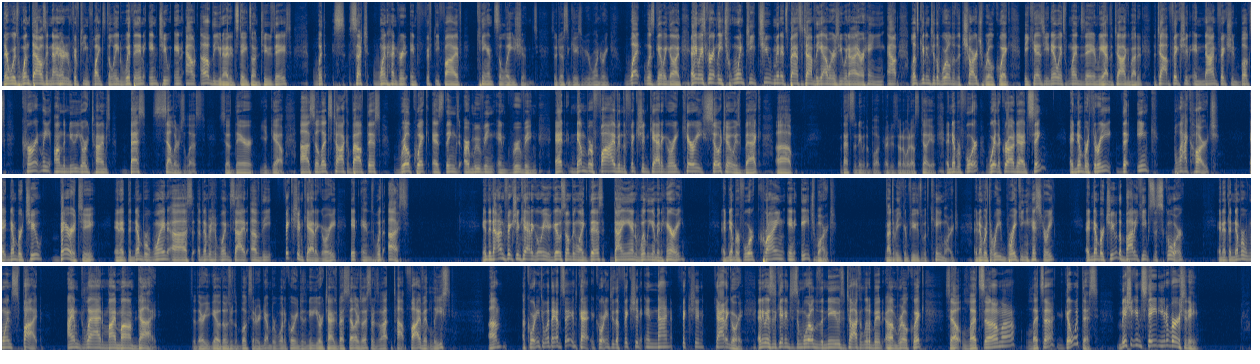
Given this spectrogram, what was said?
There was 1,915 flights delayed within, into, and out of the United States on Tuesdays, with such 155 cancellations. So, just in case if you're wondering what was going on. Anyways, currently 22 minutes past the top of the hour as you and I are hanging out. Let's get into the world of the charts real quick because you know it's Wednesday and we have to talk about it. The top fiction and nonfiction books currently on the New York Times best sellers list. So there you go. Uh, so let's talk about this real quick as things are moving and grooving. At number five in the fiction category, Carrie Soto is back. Uh, that's the name of the book. I just don't know what else to tell you. At number four, Where the Crawdads Sing. At number three, The Ink Black Heart. At number two, Verity. And at the number one, uh, number one side of the fiction category, it ends with Us. In the nonfiction category, it goes something like this Diane, William, and Harry. At number four, Crying in H Mart. Not to be confused with Kmart. At number three, Breaking History. At number two, The Body Keeps the Score. And at the number one spot, I'm Glad My Mom Died. So there you go. Those are the books that are number one according to the New York Times bestsellers list. There's a top five at least. Um, according to what they had to say, kind of- according to the fiction and nonfiction category. Anyways, let's get into some world of the news and talk a little bit um, real quick. So let's um uh, let's uh go with this. Michigan State University.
